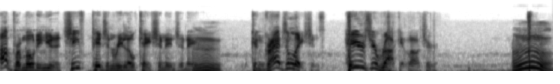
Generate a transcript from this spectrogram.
I'm promoting you to Chief Pigeon Relocation Engineer. 음, Congratulations. Here's your rocket launcher. 음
